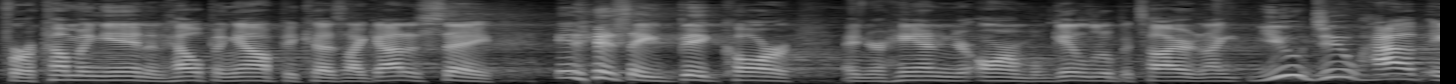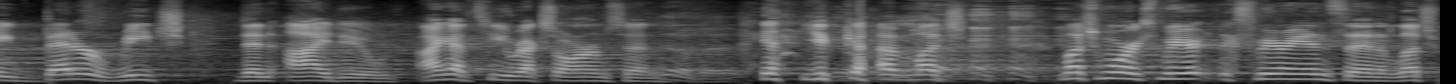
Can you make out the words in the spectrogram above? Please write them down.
for coming in and helping out because I gotta say, it is a big car and your hand and your arm will get a little bit tired. And I, you do have a better reach than I do. I have T-Rex arms and yeah, you got much, much more experience and much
